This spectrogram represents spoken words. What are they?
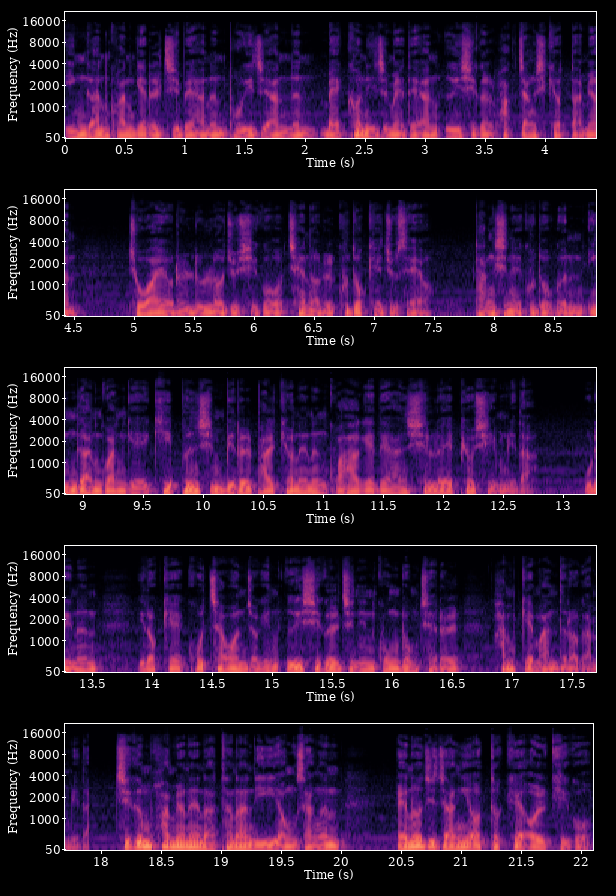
인간 관계를 지배하는 보이지 않는 메커니즘에 대한 의식을 확장시켰다면, 좋아요를 눌러주시고 채널을 구독해주세요. 당신의 구독은 인간관계의 깊은 신비를 밝혀내는 과학에 대한 신뢰의 표시입니다. 우리는 이렇게 고차원적인 의식을 지닌 공동체를 함께 만들어갑니다. 지금 화면에 나타난 이 영상은 에너지장이 어떻게 얽히고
